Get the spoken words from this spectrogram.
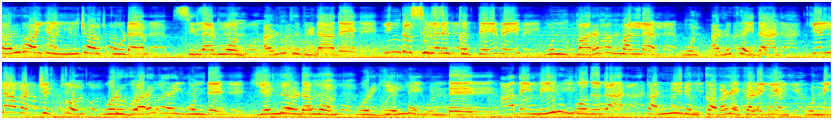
தருவாயில் நின்றால் கூட சிலர் முன் அழுது விடாதே. இங்கு சிலருக்கு தேவை உன் மரணம் அல்ல உன் அழுகைதான். எல்லாவற்றிற்கும் ஒரு வரையறை உண்டு. எல்லோரிடமும் ஒரு எல்லை உண்டு. அதை மீறி மீறும் போதுதான் கண்ணீரும் கவலைகளையும் உன்னை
